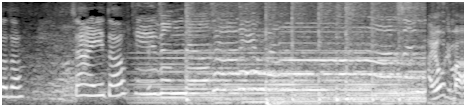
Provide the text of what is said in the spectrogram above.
走走，三二一，走！哎呦我的妈！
